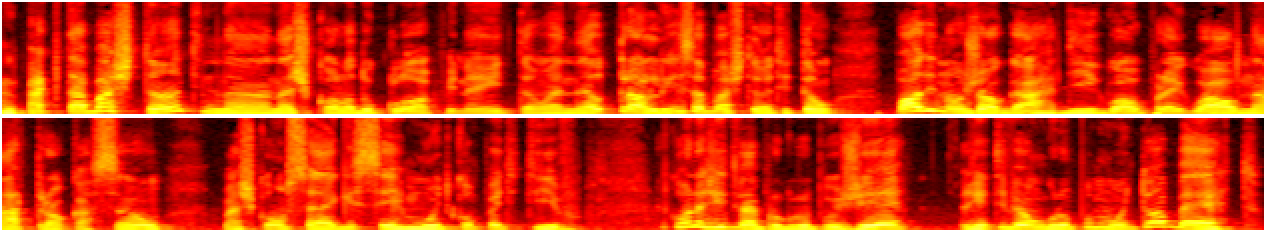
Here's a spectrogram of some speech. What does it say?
impactar bastante na, na escola do Klopp, né? Então, é, neutraliza bastante. Então, pode não jogar de igual para igual na trocação, mas consegue ser muito competitivo. Quando a gente vai para o grupo G, a gente vê um grupo muito aberto,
